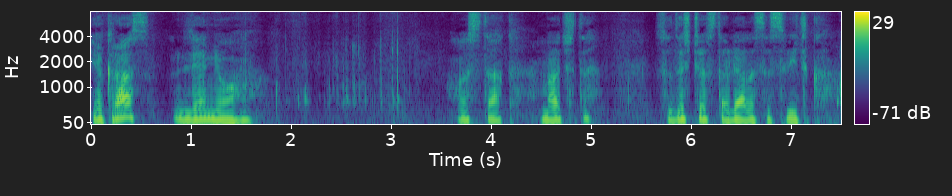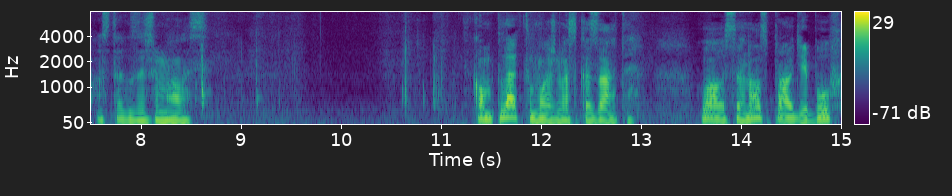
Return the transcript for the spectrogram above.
Якраз для нього. Ось так. Бачите? Сюди ще вставлялася свічка. Ось так зажималася. Комплект, можна сказати. Вау, сигнал справді був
